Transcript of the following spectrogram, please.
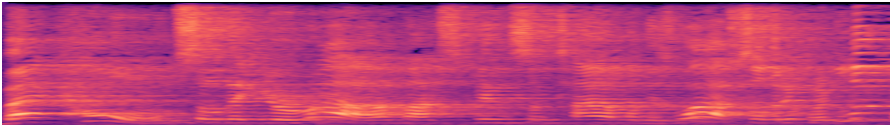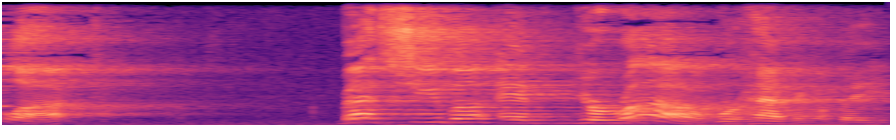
back home so that Uriah might spend some time with his wife so that it would look like Bathsheba and Uriah were having a baby.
